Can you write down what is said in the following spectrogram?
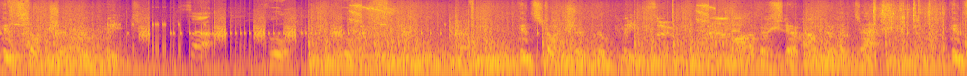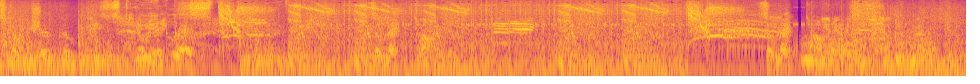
Construction complete. Sir. Cool. Construction complete. Sir. Harvester under attack. Construction complete. Unit ready. Select target. Select target. reporting.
